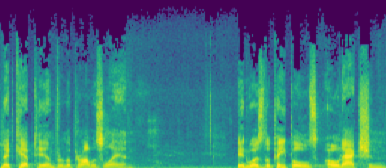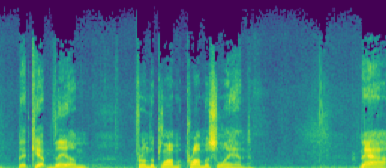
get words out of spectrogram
that kept him from the promised land. It was the people's own action that kept them from the promised land. Now,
